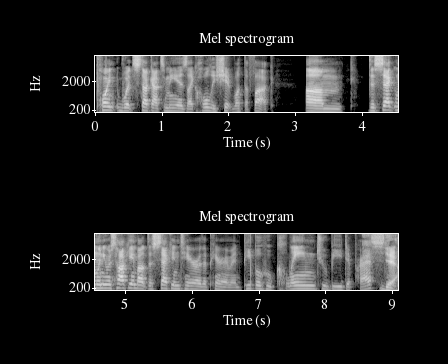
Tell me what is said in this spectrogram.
point what stuck out to me is like holy shit what the fuck um the sec when he was talking about the second tier of the pyramid people who claim to be depressed yeah.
